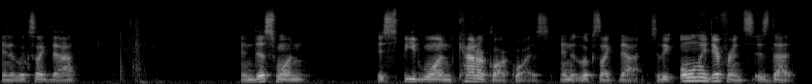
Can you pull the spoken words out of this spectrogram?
And it looks like that. And this one is speed 1 counterclockwise. And it looks like that. So the only difference is that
